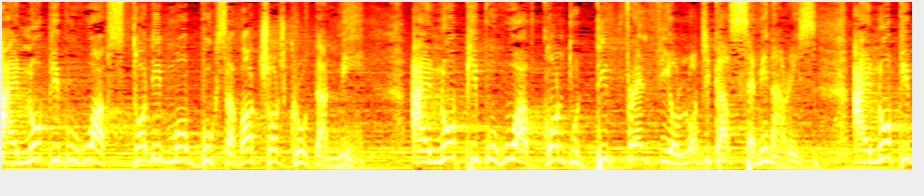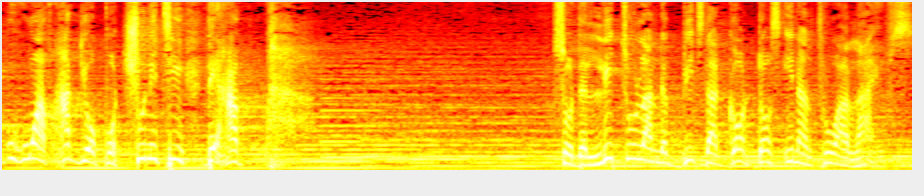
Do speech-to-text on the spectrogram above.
I know people who have studied more books about church growth than me. I know people who have gone to different theological seminaries. I know people who have had the opportunity they have so the little and the bits that God does in and through our lives,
